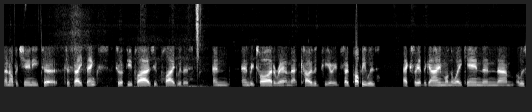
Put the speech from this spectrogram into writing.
an opportunity to, to say thanks to a few players who played with us and and retired around that COVID period. So Poppy was actually at the game on the weekend and um, was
